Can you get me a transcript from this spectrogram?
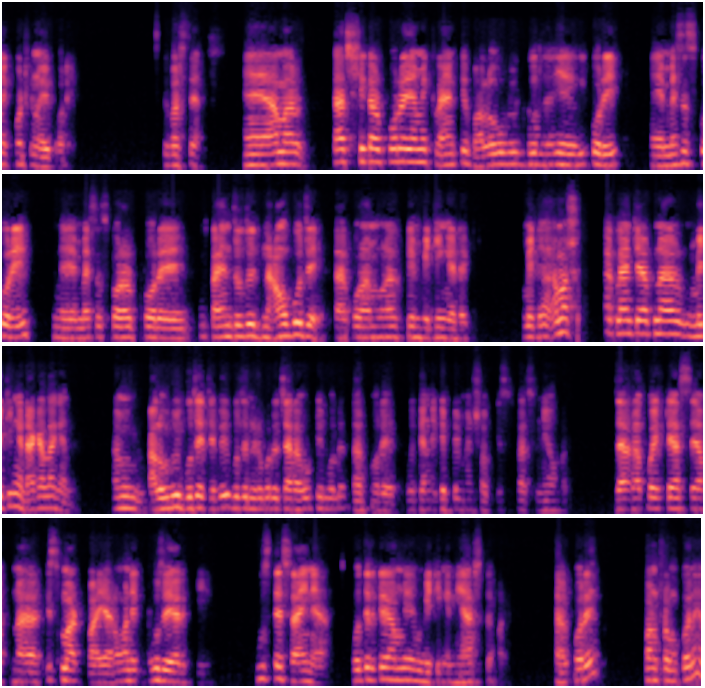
অনেক কঠিন হয়ে পড়ে। বুঝতে পারছেন? হ্যাঁ, আমার কাজ শেখার পরে আমি ক্লায়েন্টকে ই করি মেসেজ করি মেসেজ করার পরে ক্লায়েন্ট যদি নাও বোঝে, তারপর আমি ওনাকে মিটিং এ ডাকি। আমার ক্লায়েন্টে আপনার মিটিং এ ডাকা লাগে না। আমি ভালোভাবে বুঝাইতে পারি বুঝানোর পরে যারা ওকে বলে, তারপরে ওইখান থেকে পেমেন্ট সবকিছু কাছে নেওয়া হয়। যারা কয়েকটা আছে আপনার স্মার্ট পায় আর অনেক বুঝে আর কি, বুঝতে চাই না, ওদেরকে আমি মিটিং এ নিয়ে আসতে হয় তারপরে কনফার্ম করে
